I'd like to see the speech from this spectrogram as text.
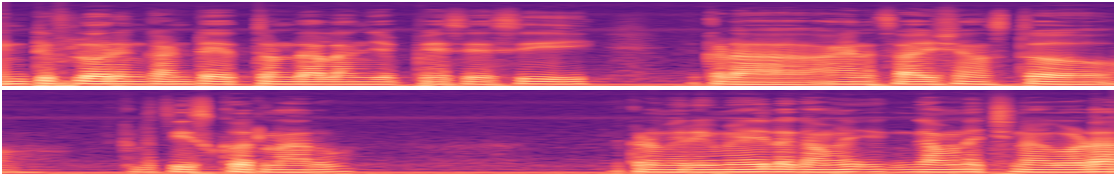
ఇంటి ఫ్లోరింగ్ కంటే ఎత్తు ఉండాలని చెప్పేసి ఇక్కడ ఆయన సజెషన్స్తో ఇక్కడ తీసుకున్నారు. ఇక్కడ మీరు ఇమేజ్లో గమని గమనించినా కూడా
